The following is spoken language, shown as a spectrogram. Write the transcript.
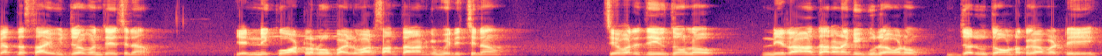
పెద్ద స్థాయి ఉద్యోగం చేసినా ఎన్ని కోట్ల రూపాయలు వారి సంతానానికి మీరు ఇచ్చినా చివరి జీవితంలో నిరాధరణకి గురవ్వడం జరుగుతూ ఉంటుంది కాబట్టి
